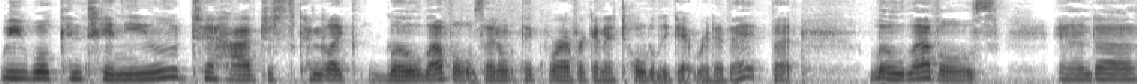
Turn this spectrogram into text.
we will continue to have just kind of like low levels. I don't think we're ever going to totally get rid of it, but low levels, and uh,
